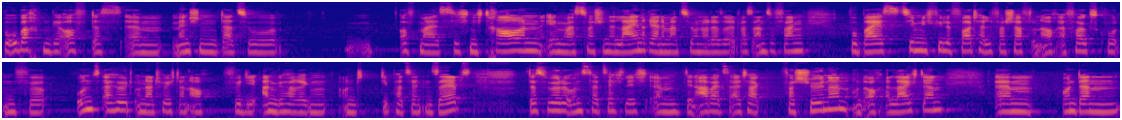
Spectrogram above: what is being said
Beobachten wir oft, dass ähm, Menschen dazu oftmals sich nicht trauen, irgendwas, zum Beispiel eine Laienreanimation oder so etwas anzufangen, wobei es ziemlich viele Vorteile verschafft und auch Erfolgsquoten für uns erhöht und natürlich dann auch für die Angehörigen und die Patienten selbst. Das würde uns tatsächlich ähm, den Arbeitsalltag verschönern und auch erleichtern. Ähm, und dann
